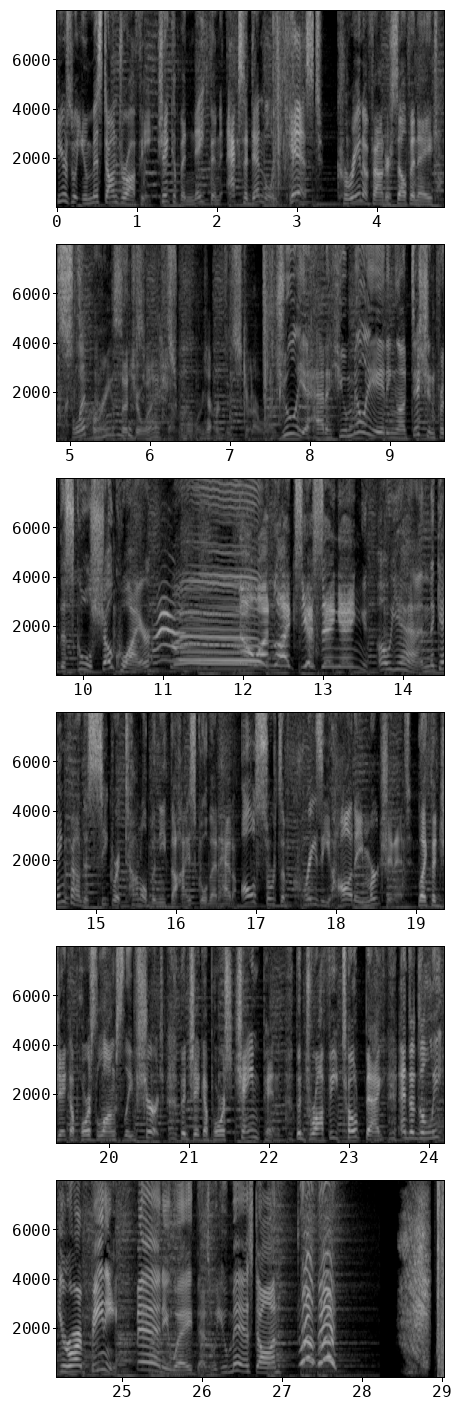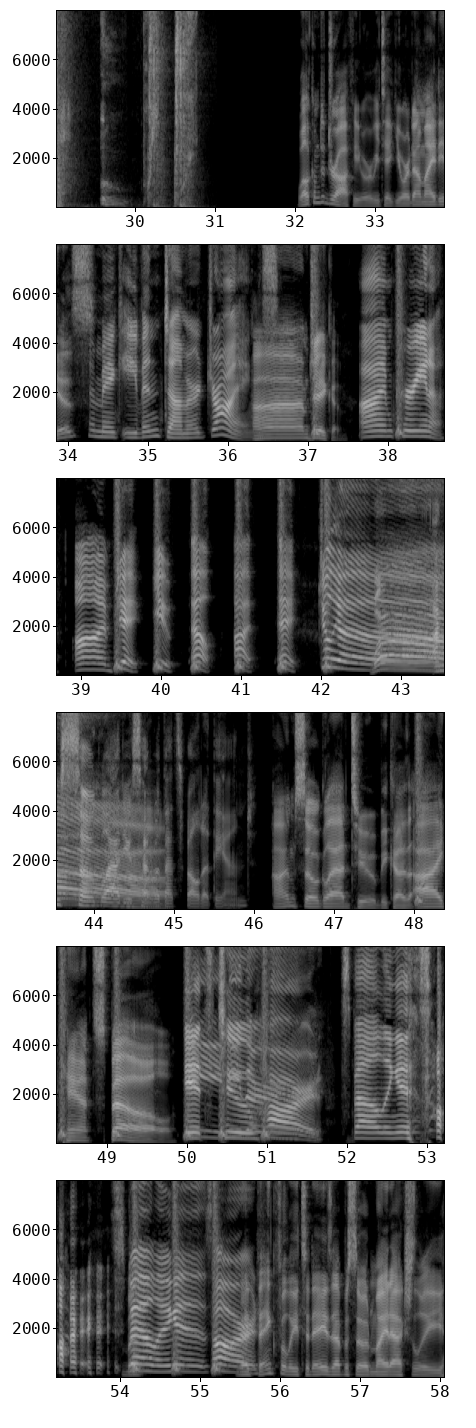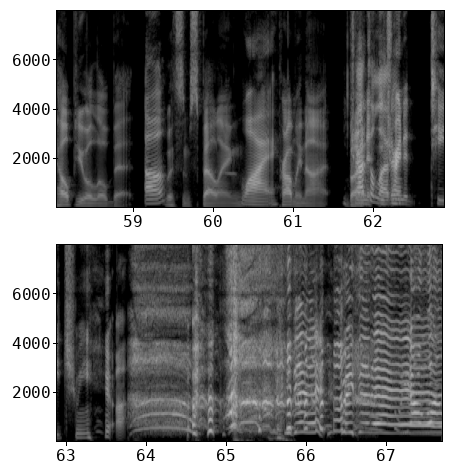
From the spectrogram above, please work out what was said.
Here's what you missed on Drawfee. Jacob and Nathan accidentally kissed. Karina found herself in a slippery situation. Julia had a humiliating audition for the school show choir. No one likes you singing! Oh yeah, and the gang found a secret tunnel beneath the high school that had all sorts of crazy holiday merch in it. Like the Jacob Horse long sleeve shirt, the Jacob Horse chain pin, the Drawfee tote bag, and a Delete Your Art beanie. Anyway, that's what you missed on Drawfee! Welcome to Drawfee, where we take your dumb ideas. and make even dumber drawings. I'm Jacob. I'm Karina. I'm J U L I A Julia. Wow. I'm so glad you said what that spelled at the end. I'm so glad too because I can't spell. It's Me too neither. hard. Spelling is hard. Spelling is But hard. thankfully, today's episode might actually help you a little bit oh, with some spelling. Why? Probably not. Got Trying But the to, you letter. trying to teach me? we did it. We did it. We got one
